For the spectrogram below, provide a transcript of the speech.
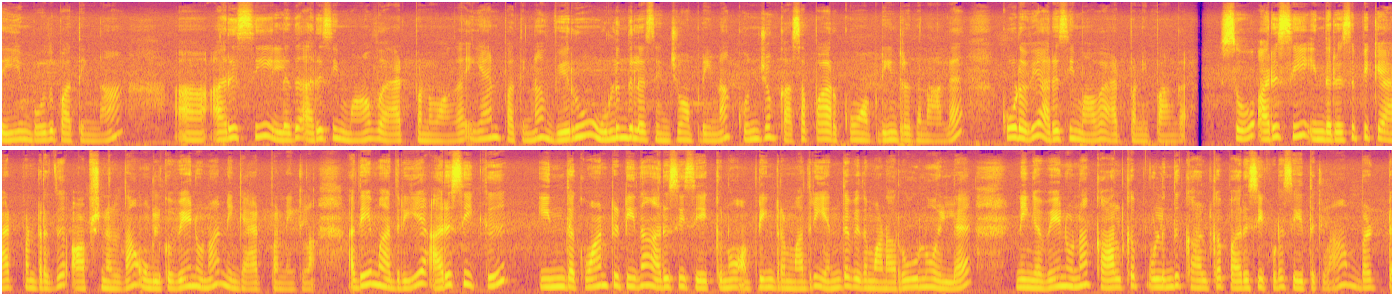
செய்யும்போது பார்த்திங்கன்னா அரிசி இல்லது அரிசி மாவு ஆட் பண்ணுவாங்க. ஏன்னு பார்த்திங்கன்னா வெறும் உளுந்தில் செஞ்சோம் அப்படின்னா கொஞ்சம் கசப்பாக இருக்கும் அப்படின்றதுனால கூடவே அரிசி மாவை ஆட் பண்ணிப்பாங்க. ஸோ அரிசி இந்த ரெசிபிக்கு ஆட் பண்ணுறது ஆப்ஷனல் தான். உங்களுக்கு வேணும்னா நீங்கள் ஆட் பண்ணிக்கலாம். அதே மாதிரியே அரிசிக்கு இந்த குவான்டிட்டி தான் அரிசி சேர்க்கணும் அப்படின்ற மாதிரி எந்த விதமான ரூலும் இல்லை. நீங்கள் வேணும்னா கால் கப் உளுந்து கால் கப் அரிசி கூட சேர்த்துக்கலாம். பட்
